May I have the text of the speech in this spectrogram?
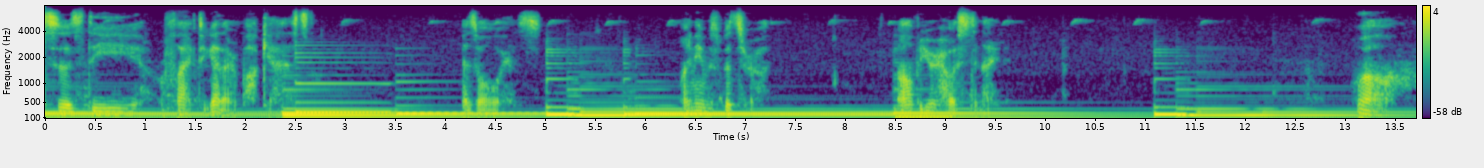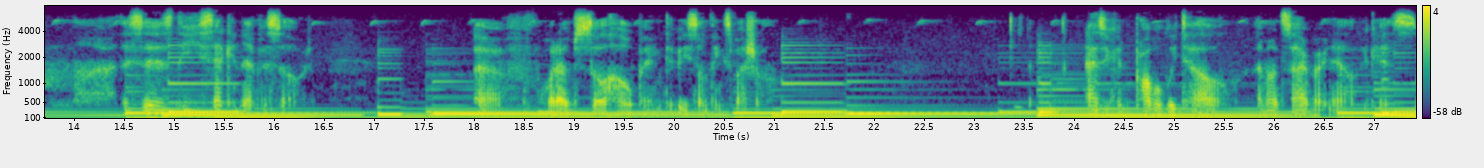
This is the Reflect Together podcast. As always, my name is Bitzera. I'll be your host tonight. Well, this is the second episode of what I'm still hoping to be something special. As you can probably tell, I'm outside right now because,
